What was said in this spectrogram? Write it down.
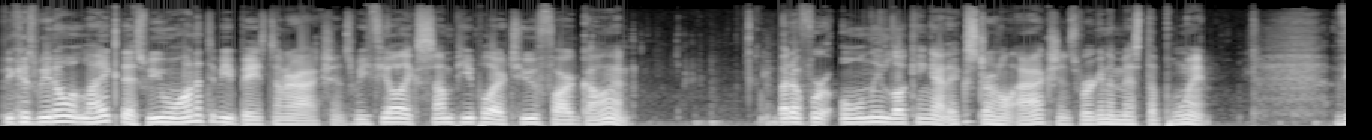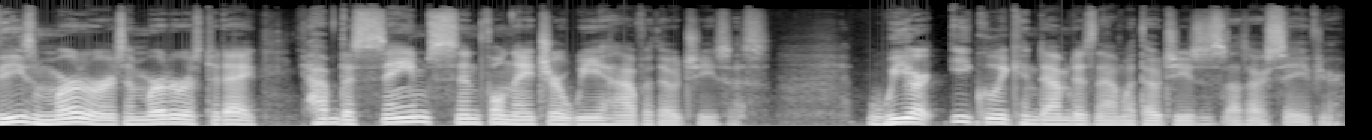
because we don't like this. We want it to be based on our actions. We feel like some people are too far gone. But if we're only looking at external actions, we're going to miss the point. These murderers and murderers today have the same sinful nature we have without Jesus. We are equally condemned as them without Jesus as our Savior.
